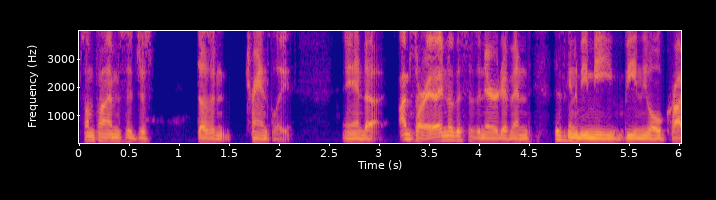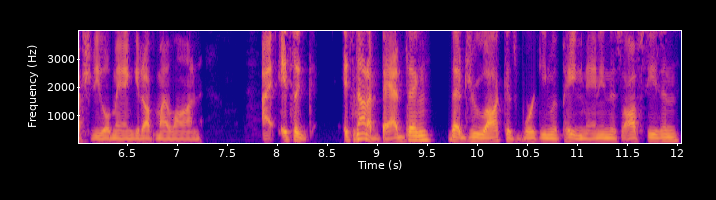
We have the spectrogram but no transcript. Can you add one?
Sometimes it just doesn't translate. And uh, I'm sorry, I know this is a narrative, and this is going to be me being the old crotchety old man. Get off my lawn. I, it's a it's not a bad thing that Drew Lock is working with Peyton Manning this offseason,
